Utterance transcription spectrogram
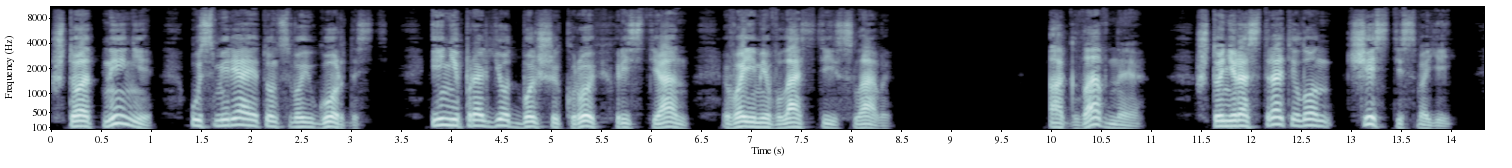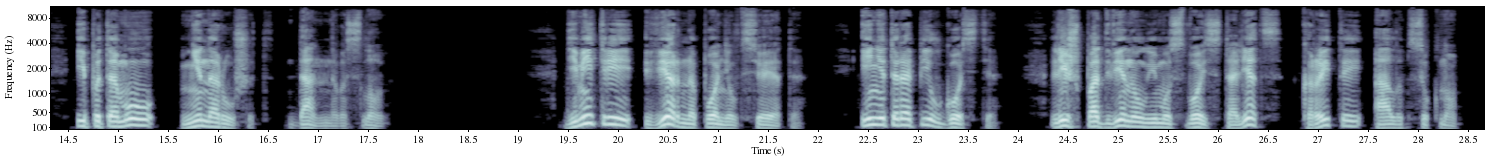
что отныне усмиряет он свою гордость и не прольет больше кровь христиан во имя власти и славы. А главное, что не растратил он чести своей и потому не нарушит данного слова. Дмитрий верно понял все это и не торопил гостя, лишь подвинул ему свой столец, крытый алым сукном.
